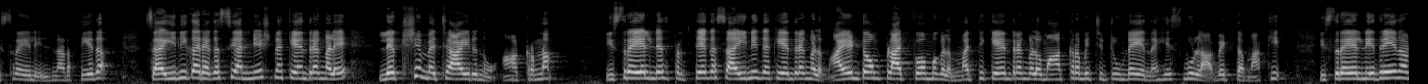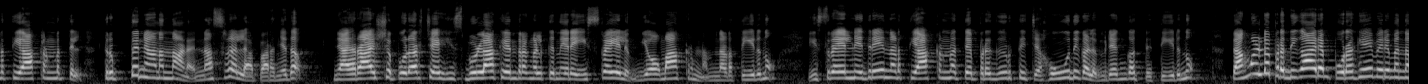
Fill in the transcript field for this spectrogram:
ഇസ്രയേലിൽ നടത്തിയത്. സൈനിക രഹസ്യ അന്വേഷണ കേന്ദ്രങ്ങളെ ലക്ഷ്യം വെച്ചായിരുന്നു ആക്രമണം. ഇസ്രയേലിന്റെ പ്രത്യേക സൈനിക കേന്ദ്രങ്ങളും അയൺ ഡോം പ്ലാറ്റ്ഫോമുകളും മറ്റ് കേന്ദ്രങ്ങളും ആക്രമിച്ചിട്ടുണ്ട് എന്ന് ഹിസ്ബുള്ള വ്യക്തമാക്കി. ഇസ്രയേലിനെതിരെ നടത്തിയ ആക്രമണത്തിൽ തൃപ്തനാണെന്നാണ് നസ്രല്ല പറഞ്ഞത്. ഞായറാഴ്ച പുലർച്ചെ ഹിസ്ബുള്ള കേന്ദ്രങ്ങൾക്ക് നേരെ ഇസ്രയേലും വ്യോമാക്രമണം നടത്തിയിരുന്നു. ഇസ്രയേലിനെതിരെ നടത്തിയ ആക്രമണത്തെ പ്രകീർത്തിച്ച് ഹൂതികളും രംഗത്തെത്തിയിരുന്നു. തങ്ങളുടെ പ്രതികാരം പുറകെ വരുമെന്ന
